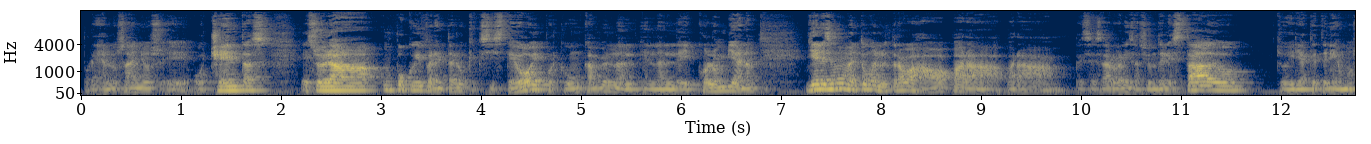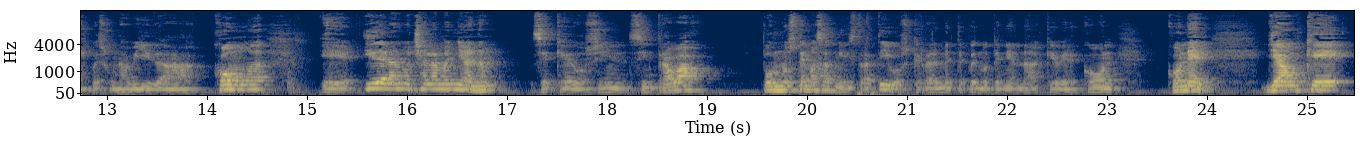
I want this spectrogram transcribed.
por allá en los años 80. Eh, Eso era un poco diferente a lo que existe hoy, porque hubo un cambio en la, en la ley colombiana. Y en ese momento, bueno, él trabajaba para, para pues, esa organización del Estado. Yo diría que teníamos pues una vida cómoda. Eh, y de la noche a la mañana se quedó sin, sin trabajo por unos temas administrativos que realmente pues no tenían nada que ver con, con él. Y aunque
